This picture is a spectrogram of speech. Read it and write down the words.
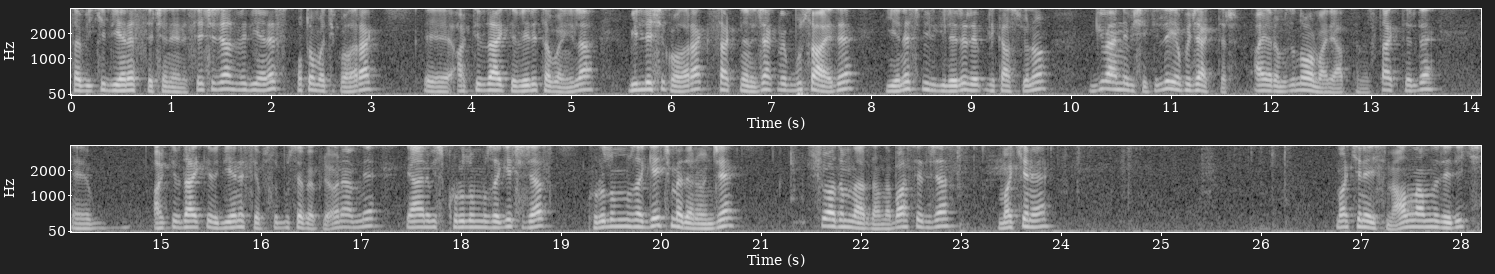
tabii ki DNS seçeneğini seçeceğiz ve DNS otomatik olarak e, Active Directory veri tabanıyla birleşik olarak saklanacak ve bu sayede DNS bilgileri replikasyonu güvenli bir şekilde yapacaktır. Ayarımızı normal yaptığımız takdirde e, Active Directory ve DNS yapısı bu sebeple önemli. Yani biz kurulumumuza geçeceğiz. Kurulumumuza geçmeden önce şu adımlardan da bahsedeceğiz. Makine makine ismi anlamlı dedik.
